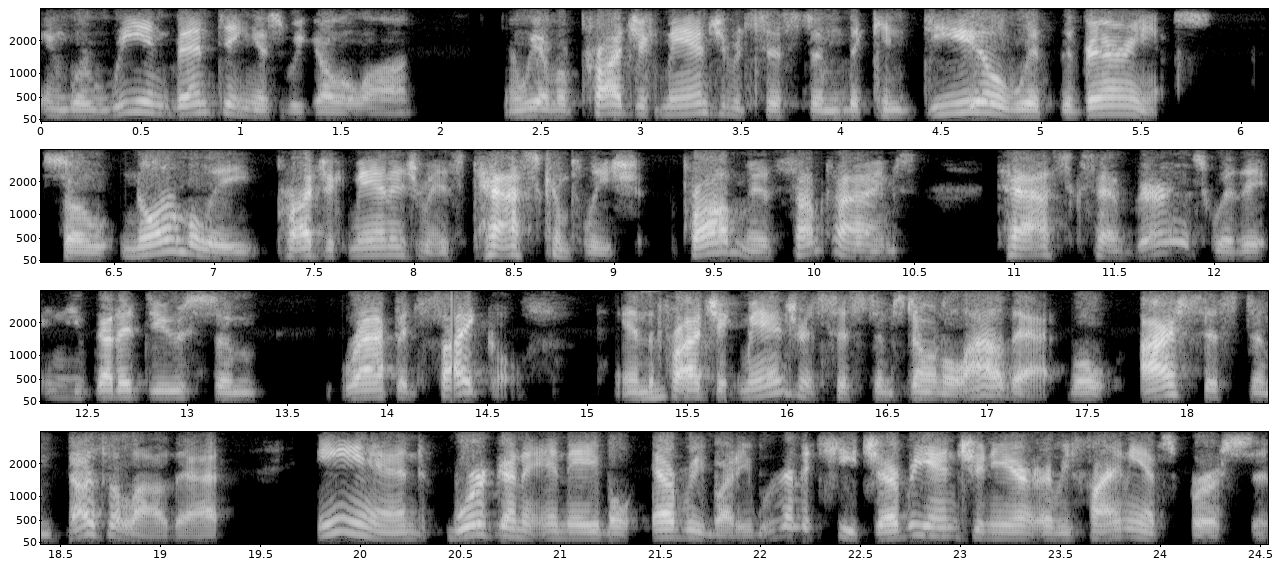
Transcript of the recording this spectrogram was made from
and we're reinventing as we go along. And we have a project management system that can deal with the variance. So normally, project management is task completion. The problem is sometimes tasks have variance with it, and you've got to do some rapid cycles. And the mm-hmm. project management systems don't allow that. Well, our system does allow that, and we're going to enable everybody. We're going to teach every engineer, every finance person.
